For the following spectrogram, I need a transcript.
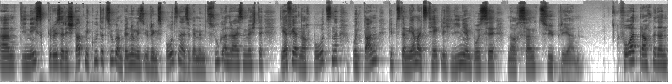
Ähm, die nächstgrößere Stadt mit guter Zuganbindung ist übrigens Bozen. Also wer mit dem Zug anreisen möchte, der fährt nach Bozen und dann gibt es da mehrmals täglich Linienbusse nach St. Cyprian. Vor Ort braucht man dann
